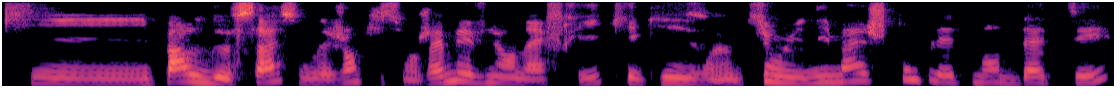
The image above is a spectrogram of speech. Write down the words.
qui parlent de ça sont des gens qui sont jamais venus en Afrique et qui ont, une image complètement datée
